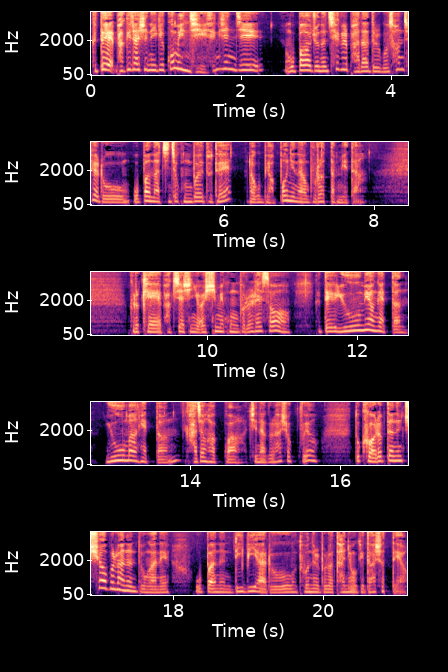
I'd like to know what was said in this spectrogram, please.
그때 박 기자 씨는 이게 꿈인지 생신지 오빠가 주는 책을 받아들고 선체로 오빠 나 진짜 공부해도 돼? 라고 몇 번이나 물었답니다. 그렇게 박 기자 씨는 열심히 공부를 해서 그때 유명했던 유망했던 가정학과 진학을 하셨고요. 또 그 어렵다는 취업을 하는 동안에 오빠는 리비아로 돈을 벌러 다녀오기도 하셨대요.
